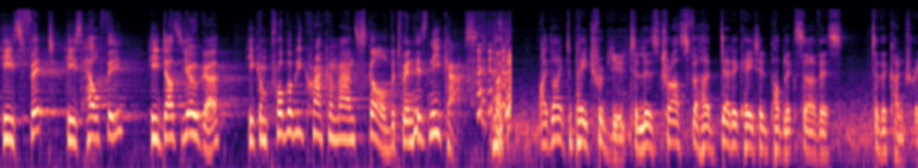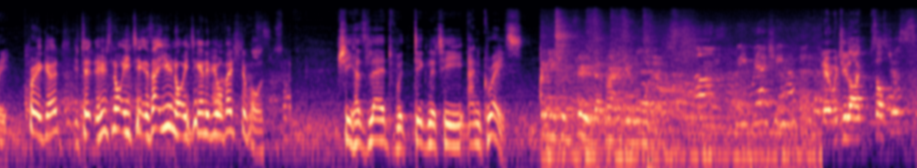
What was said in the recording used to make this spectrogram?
He's fit, he's healthy, he does yoga, he can probably crack a man's skull between his kneecaps. I'd like to pay tribute to Liz Truss for her dedicated public service to the country. Pretty good. who's not eating? Is that you not eating any of your vegetables? She has led with dignity and grace. Bring you some food that apparently you ordered. Um, we, we actually haven't. Yeah, would you like sausages?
